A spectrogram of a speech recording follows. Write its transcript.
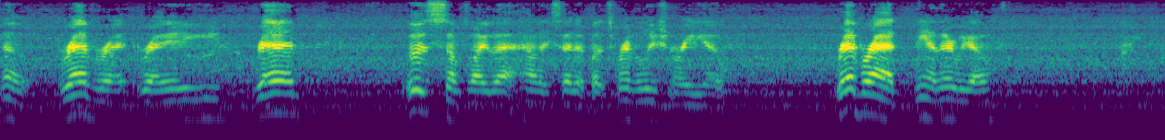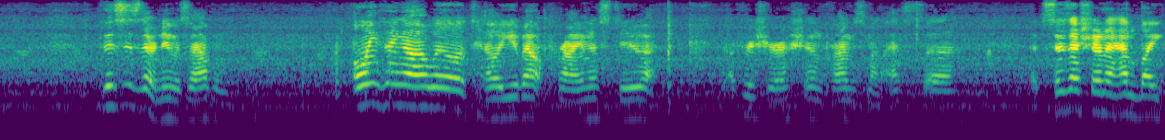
no, Rev Ray, Ray, Red, it was something like that, how they said it, but it's Revolution Radio. Rev Rad, yeah, there we go. This is their newest album. Only thing I will tell you about Primus too, I, I'm pretty sure I've shown Primus my last, uh, says I shouldn't have like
